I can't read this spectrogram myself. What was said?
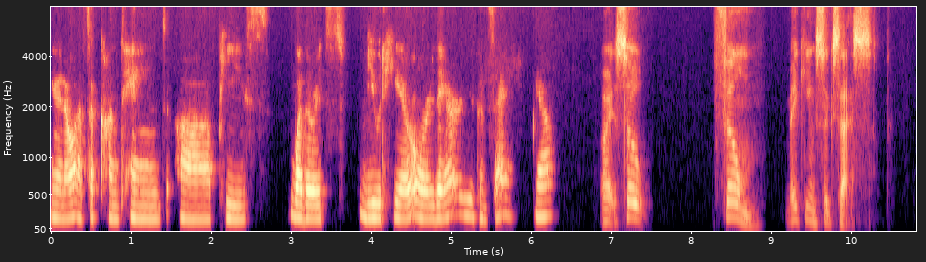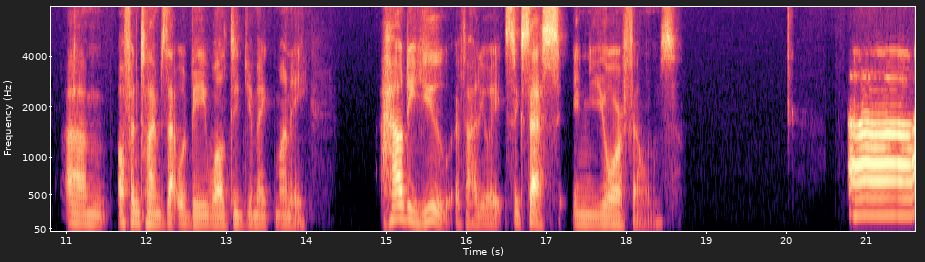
you know as a contained uh, piece whether it's viewed here or there you could say yeah. All right so film making success um, oftentimes that would be well did you make money? How do you evaluate success in your films uh,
